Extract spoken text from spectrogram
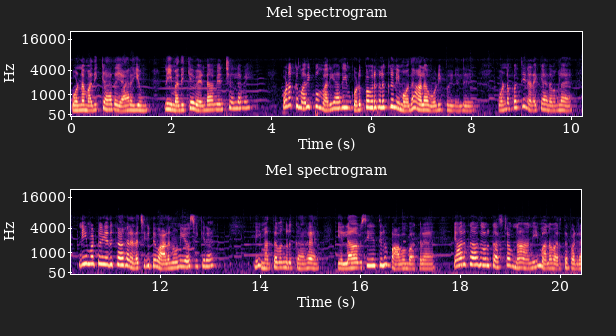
உன்னை மதிக்காத யாரையும் நீ மதிக்க வேண்டாம் என் செல்லமே. உனக்கு மதிப்பும் மரியாதையும் கொடுப்பவர்களுக்கு நீ மொத ஆளாக ஓடி போய் நில்லு. உன்னை பற்றி நினைக்காதவங்கள நீ மட்டும் எதுக்காக நினச்சிக்கிட்டு வாழணும்னு யோசிக்கிற? நீ மற்றவங்களுக்காக எல்லா விஷயத்திலும் பாவம் பார்க்குற. யாருக்காவது ஒரு கஷ்டம்னா நீ மன வருத்தப்படுற.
